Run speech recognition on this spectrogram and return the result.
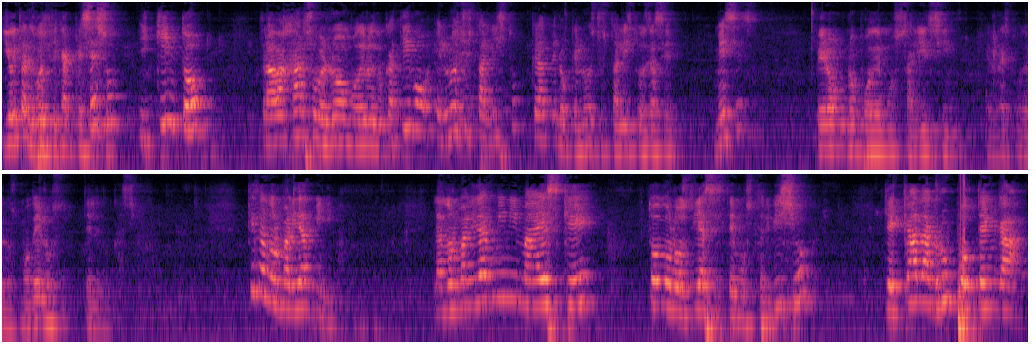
y ahorita les voy a explicar qué es eso. Y quinto, trabajar sobre el nuevo modelo educativo. El nuestro está listo, créanme lo que el nuestro está listo desde hace meses, pero no podemos salir sin el resto de los modelos de la educación. ¿Qué es la normalidad mínima? La normalidad mínima es que todos los días estemos servicio, que cada grupo tenga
